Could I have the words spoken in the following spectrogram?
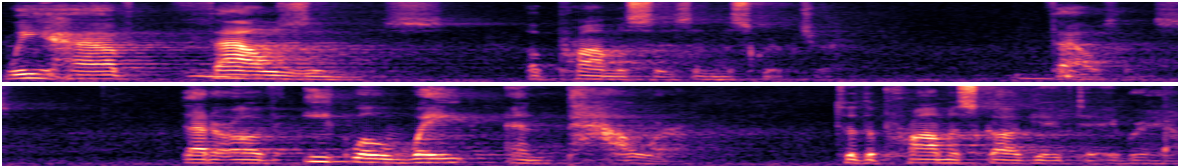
We have thousands of promises in the scripture. Thousands that are of equal weight and power to the promise God gave to Abraham.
